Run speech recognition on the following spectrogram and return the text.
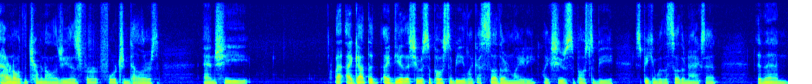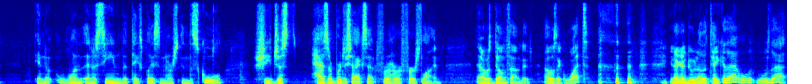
I don't know what the terminology is for fortune tellers, and she. I, I got the idea that she was supposed to be like a southern lady, like she was supposed to be speaking with a southern accent, and then in one in a scene that takes place in her in the school, she just has a British accent for her first line, and I was dumbfounded. I was like, "What? You're not gonna do another take of that? What, what was that?"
